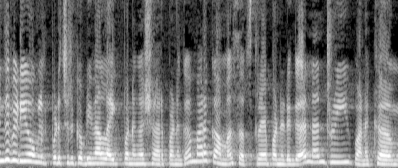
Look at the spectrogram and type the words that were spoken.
இந்த வீடியோ உங்களுக்கு பிடிச்சிருக்கு அப்படின்னா லைக் பண்ணுங்க ஷேர் பண்ணுங்க. மறக்காம சப்ஸ்கிரைப் பண்ணிடுங்க. நன்றி வணக்கம்.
